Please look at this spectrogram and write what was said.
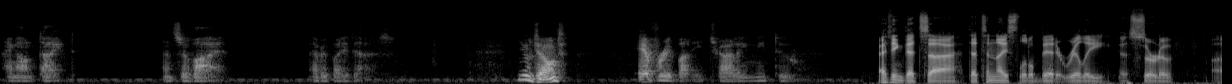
Hang on tight and survive. Everybody does. You don't. Everybody, Charlie, me too. I think that's uh, that's a nice little bit. It really uh, sort of uh,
